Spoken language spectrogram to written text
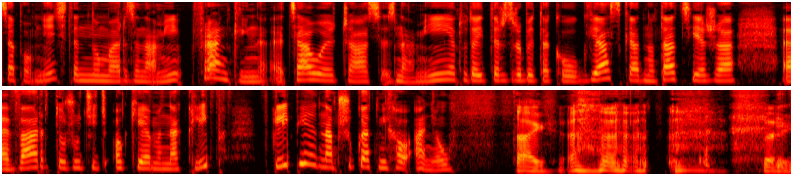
zapomnieć, ten numer za nami. Franklin e, cały czas z nami. Ja tutaj też zrobię taką gwiazdkę, adnotację, że e, warto rzucić okiem na klip. W klipie na przykład Michał Anioł. Tak. tak I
